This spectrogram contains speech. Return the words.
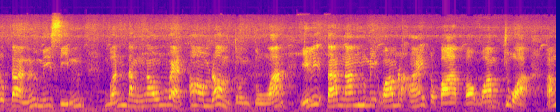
ทุกด้านฮือมีศีล เหมือนดังเงาแวดอ้อมล้อมตนตัว อิลิตานังมีความละอายต่อบาปต่อความชั่ว ทั้ง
